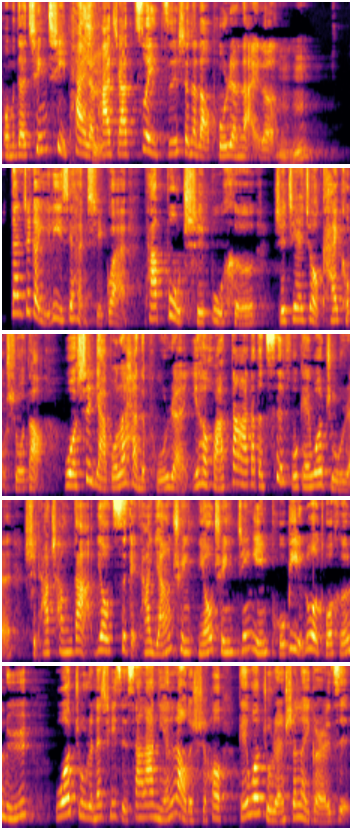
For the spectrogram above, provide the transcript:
我们的亲戚派了他家最资深的老仆人来了。嗯哼。但这个以利以谢很奇怪，他不吃不喝，直接就开口说道：“我是亚伯拉罕的仆人，耶和华大大的赐福给我主人，使他昌大，又赐给他羊群、牛群、金银、仆婢、骆驼和驴。”我主人的妻子萨拉年老的时候，给我主人生了一个儿子。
